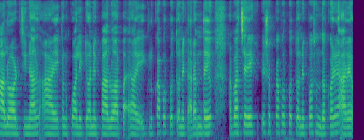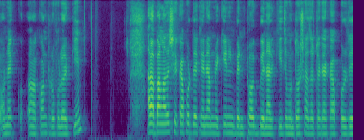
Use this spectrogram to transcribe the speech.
ভালো অরিজিনাল আর এখানে কোয়ালিটি অনেক ভালো। আর আর এগুলো কাপড় পরতে অনেক আরামদায়ক। আর বাচ্চারা এসব কাপড় পরতে অনেক পছন্দ করে। আর অনেক কন্ট্রোলফুল আর কি। আর বাংলাদেশের কাপড় দেখেন আপনি কিনবেন, ঠকবেন আর কি। যেমন দশ হাজার টাকা কাপড়, যে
